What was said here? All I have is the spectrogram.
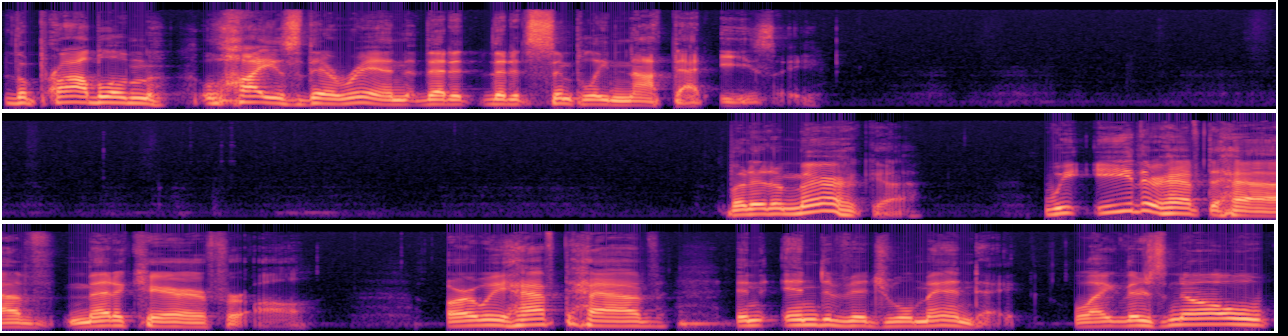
the problem lies therein that it that it's simply not that easy. But in America, we either have to have Medicare for all or we have to have an individual mandate. Like there's no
